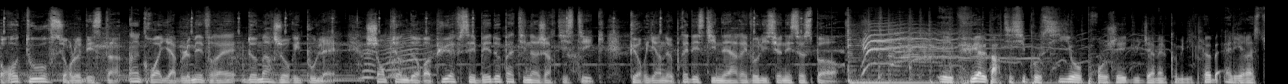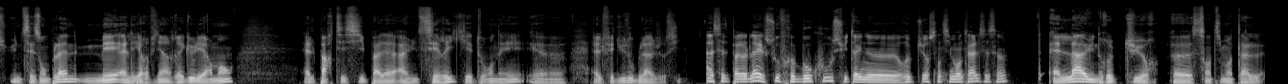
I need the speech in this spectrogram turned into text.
Retour sur le destin incroyable mais vrai de Marjorie Poulet, championne d'Europe UFCB de patinage artistique, que rien ne prédestinait à révolutionner ce sport. Et puis elle participe aussi au projet du Jamel Comedy Club. Elle y reste une saison pleine, mais elle y revient régulièrement. Elle participe à, une série qui est tournée. Et, euh, elle fait du doublage aussi. À cette période-là, elle souffre beaucoup suite à une rupture sentimentale, c'est ça? Elle a une rupture euh, sentimentale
